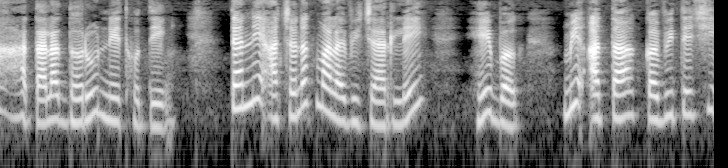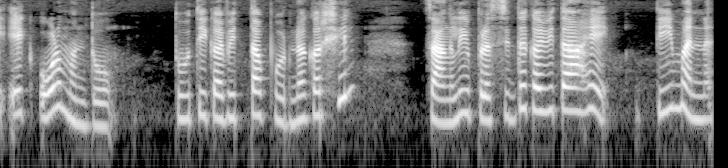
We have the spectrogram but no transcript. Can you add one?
हाताला धरून नेत होते. त्यांनी अचानक मला विचारले हे बघ मी आता कवितेची एक ओळ म्हणतो. तू ती कविता पूर्ण करशील? चांगली प्रसिद्ध कविता आहे. ती म्हण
